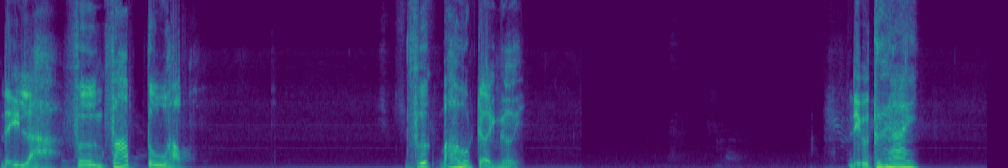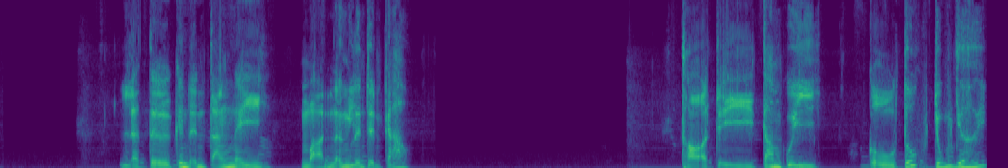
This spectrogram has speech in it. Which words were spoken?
Đây là phương pháp tu học. Phước báo trời người. Điều thứ hai là từ cái nền tảng này mà nâng lên trên cao. Thọ trì tam quy, cụ túc chúng giới,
